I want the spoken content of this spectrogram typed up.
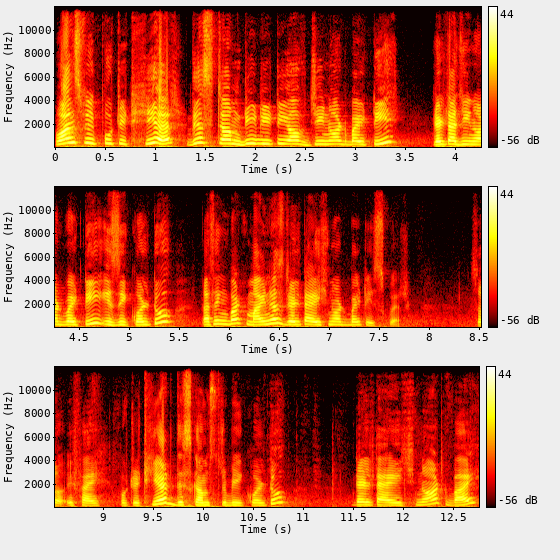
once we put it here, this term d dt of g naught by t delta g naught by t is equal to nothing but minus delta h naught by t square. So, if I put it here this comes to be equal to delta H naught by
